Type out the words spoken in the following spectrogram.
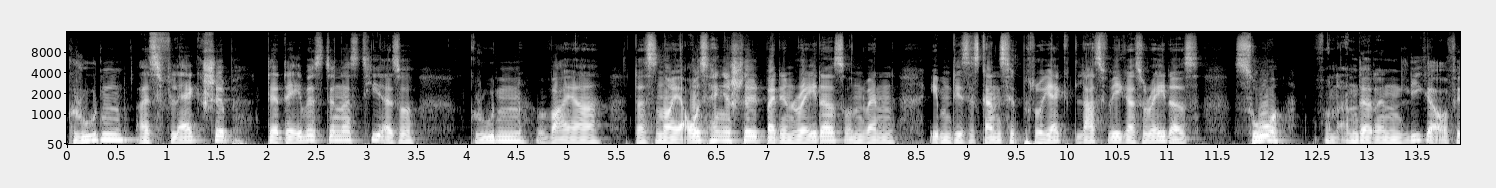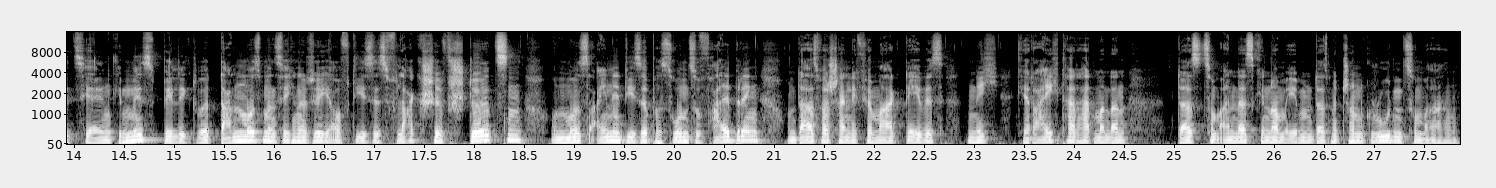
Gruden als Flagship der Davis-Dynastie. Also Gruden war ja das neue Aushängeschild bei den Raiders und wenn eben dieses ganze Projekt Las Vegas Raiders so von anderen Liga-Offiziellen gemissbilligt wird, dann muss man sich natürlich auf dieses Flaggschiff stürzen und muss eine dieser Personen zu Fall bringen. Und da es wahrscheinlich für Mark Davis nicht gereicht hat, hat man dann das zum Anlass genommen, eben das mit John Gruden zu machen.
